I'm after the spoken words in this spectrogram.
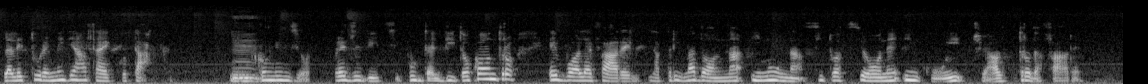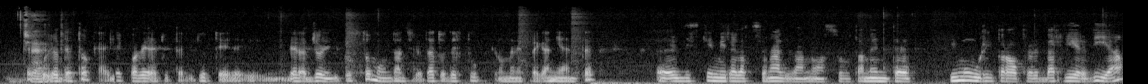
la lettura immediata, ecco, tac, Mm. convinzioni, pregiudizi, punta il dito contro e vuole fare la prima donna in una situazione in cui c'è altro da fare. Per cui ho Certo. detto ok, lei può avere tutte, tutte le, le ragioni di questo mondo, anzi le ho dato del tu perché non me ne frega niente, Eh, gli schemi relazionali vanno assolutamente, i muri proprio, le barriere via,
